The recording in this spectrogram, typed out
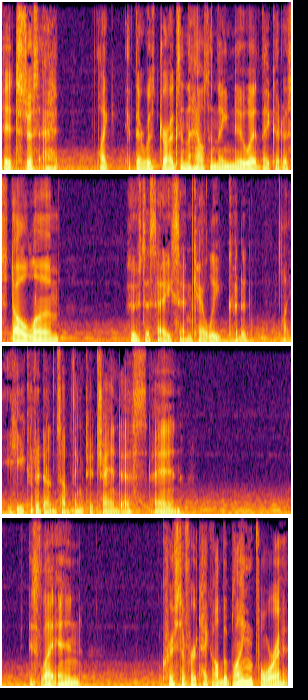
it's just like if there was drugs in the house and they knew it, they could have stole them. Who's to say Sam Kelly could have, like, he could have done something to Chandice and is letting Christopher take all the blame for it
